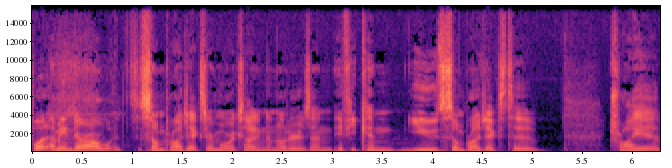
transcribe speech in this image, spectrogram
but I mean, there are some projects are more exciting than others, and if you can use some projects to try a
